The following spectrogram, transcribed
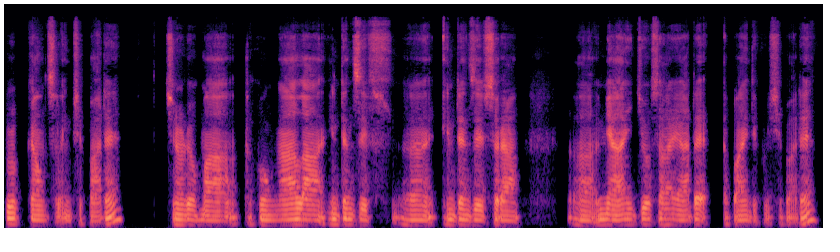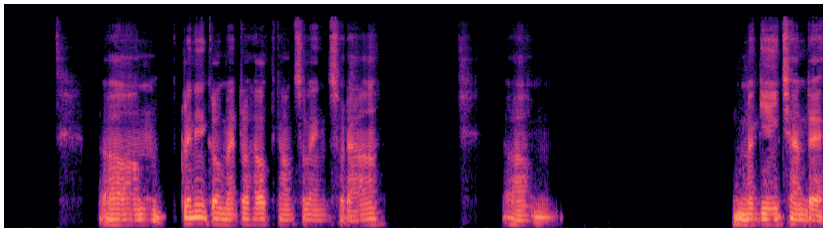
group counseling ဖြစ်ပါတယ်ကျွန်တော်တို့မှာအခု9လ intensive intensive ဆိုတာအများကြီးစူးစမ်းရတဲ့အပိုင်းတစ်ခုရှိပါတယ် um clinical mental health counseling ဆိုတာ um မငြိမ်းချမ်းတဲ့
